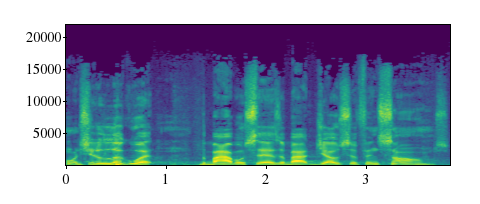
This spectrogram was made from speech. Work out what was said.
I want you to look what the Bible says about Joseph in Psalms.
